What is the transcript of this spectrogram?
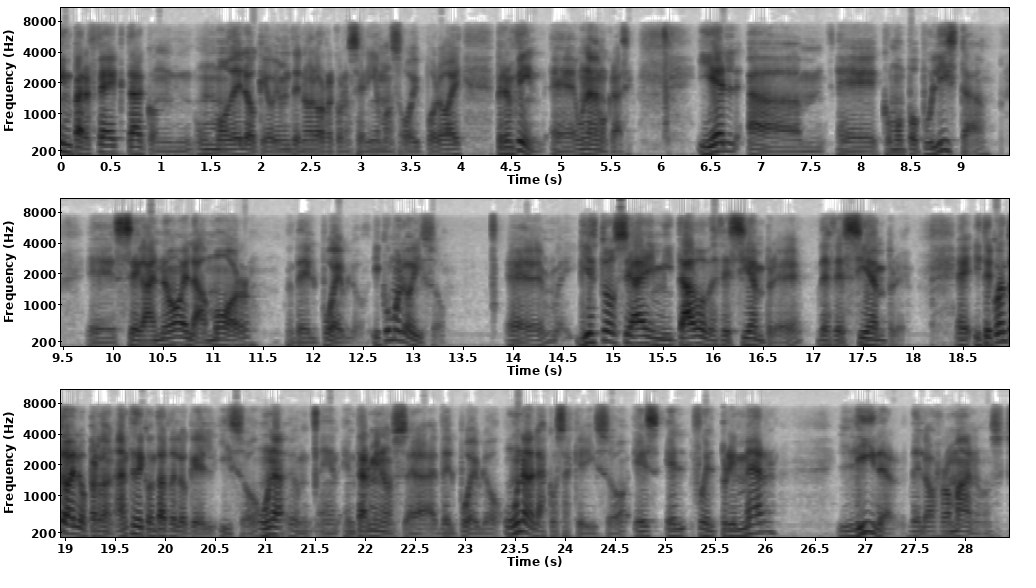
imperfecta, con un modelo que obviamente no lo reconoceríamos hoy por hoy, pero en fin, eh, una democracia. Y él, como populista, se ganó el amor del pueblo. ¿Y cómo lo hizo? Eh, y esto se ha imitado desde siempre, ¿eh? desde siempre. Eh, y te cuento algo, perdón, antes de contarte lo que él hizo, una, en, términos del pueblo, una de las cosas que hizo es, él fue el primer líder de los romanos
